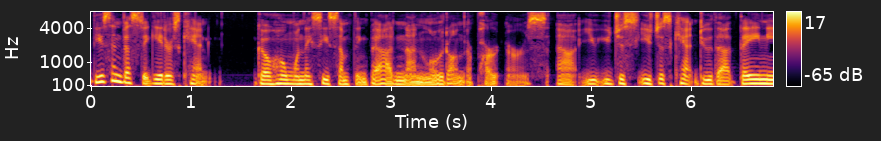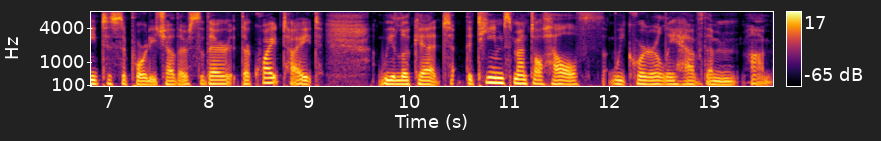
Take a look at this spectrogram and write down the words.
these investigators can't go home when they see something bad and unload on their partners. Uh, you, you just you just can't do that. They need to support each other, so they're they're quite tight. We look at the team's mental health. We quarterly have them um,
